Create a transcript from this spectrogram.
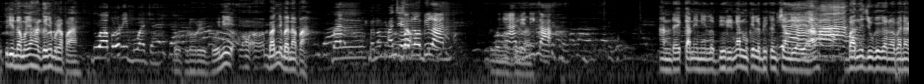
Itu dinamonya harganya berapa? 20 ribu aja. 20 ribu Ini oh, bannya ban apa? Ban ban. Punya Mobilan. adik Tika. Andaikan ini lebih ringan mungkin lebih kencang Iya, dia ya. iya, Pak. Bannya juga kan banyak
